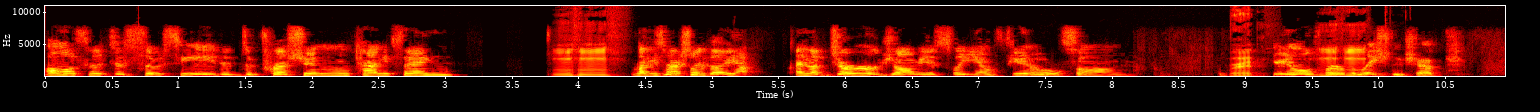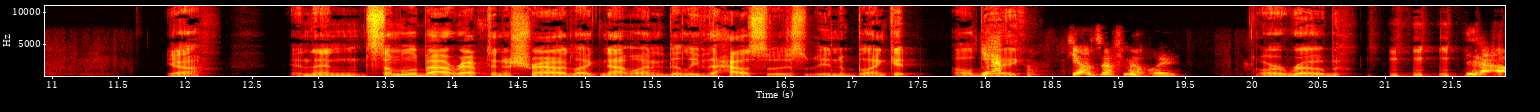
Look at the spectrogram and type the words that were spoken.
almost a dissociated depression kind of thing. mm-hmm. Like especially the, you know, and the dirge, obviously, you know, funeral song, Right. funeral for Mhm. a relationship. Yeah. and then stumble about wrapped in a shroud, like not wanting to leave the house, just in a blanket all Yeah. day Yeah, definitely. or a robe. Yeah.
